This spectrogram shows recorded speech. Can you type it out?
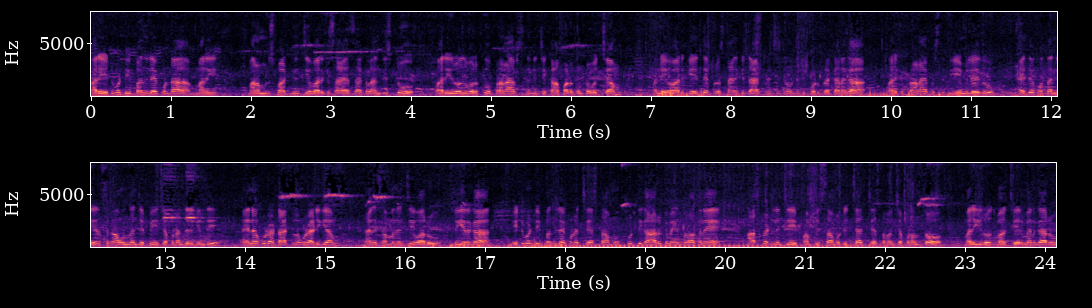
మరి ఎటువంటి ఇబ్బంది లేకుండా మరి మన మున్సిపాలిటీ నుంచి వారికి సహాయ శాఖలు అందిస్తూ వారు ఈ రోజు వరకు ప్రాణాపస్థితి నుంచి కాపాడుకుంటూ వచ్చాం. మరి వారికి అయితే ప్రస్తుతానికి డాక్టర్ ఇచ్చినటువంటి రిపోర్ట్ ప్రకారంగా వారికి ప్రాణాయ పరిస్థితి ఏమీ లేదు. అయితే కొంత నీరసంగా ఉందని చెప్పి చెప్పడం జరిగింది. అయినా కూడా డాక్టర్లు కూడా అడిగాం. దానికి సంబంధించి వారు క్లియర్గా ఎటువంటి ఇబ్బంది లేకుండా చేస్తాము. పూర్తిగా ఆరోగ్యమైన తర్వాతనే హాస్పిటల్ నుంచి పంపిస్తాము డిశ్చార్జ్ చేస్తామని చెప్పడంతో మరి ఈరోజు మన చైర్మన్ గారు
